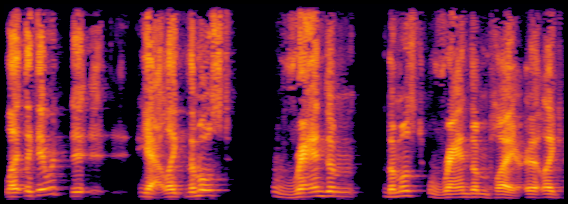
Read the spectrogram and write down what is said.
like like they were uh, yeah, like the most random the most random player. uh, Like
